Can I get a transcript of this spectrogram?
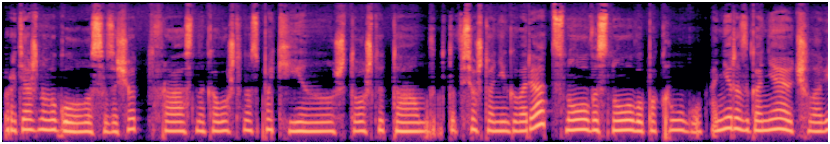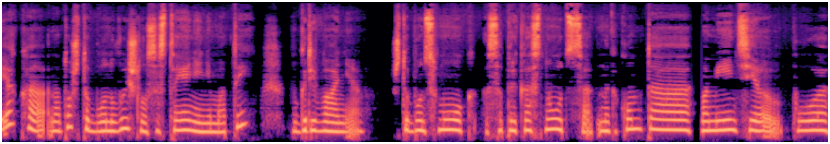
протяжного голоса, за счет фраз «на кого что нас покинул», «что что там», вот все, что они говорят, снова, снова по кругу, они разгоняют человека на то, чтобы он вышел из состояния немоты в горевание чтобы он смог соприкоснуться на каком-то моменте по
